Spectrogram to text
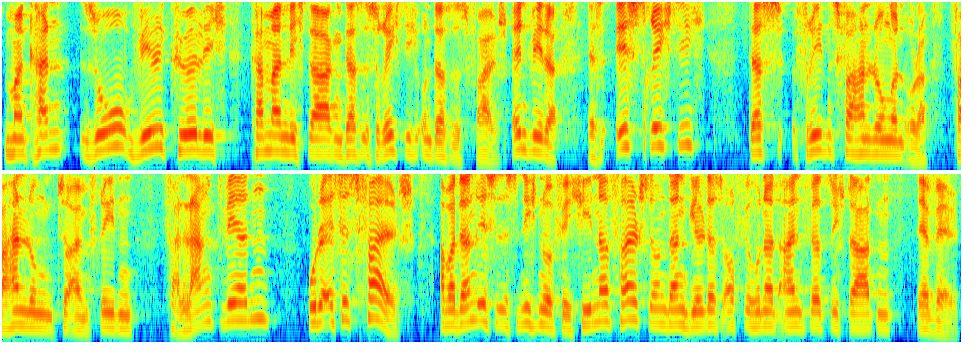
man kann so willkürlich, kann man nicht sagen, das ist richtig und das ist falsch. Entweder es ist richtig, dass Friedensverhandlungen oder Verhandlungen zu einem Frieden verlangt werden, oder es ist falsch. Aber dann ist es nicht nur für China falsch, sondern dann gilt das auch für 141 Staaten der Welt.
